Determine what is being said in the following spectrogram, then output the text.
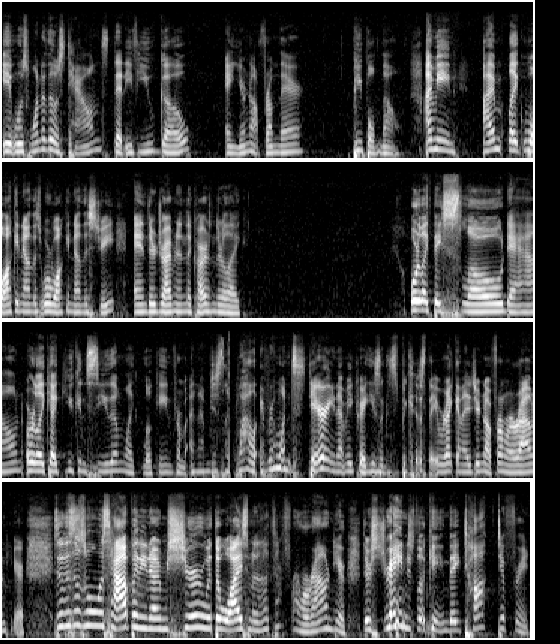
it was one of those towns that if you go and you're not from there people know i mean i'm like walking down this we're walking down the street and they're driving in the cars and they're like or like they slow down or like like you can see them like looking from and i'm just like wow everyone's staring at me craig. He's like it's because they recognize you're not from around here. So this is what was happening i'm sure with the wise men. They're like they're from around here. They're strange looking. They talk different.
